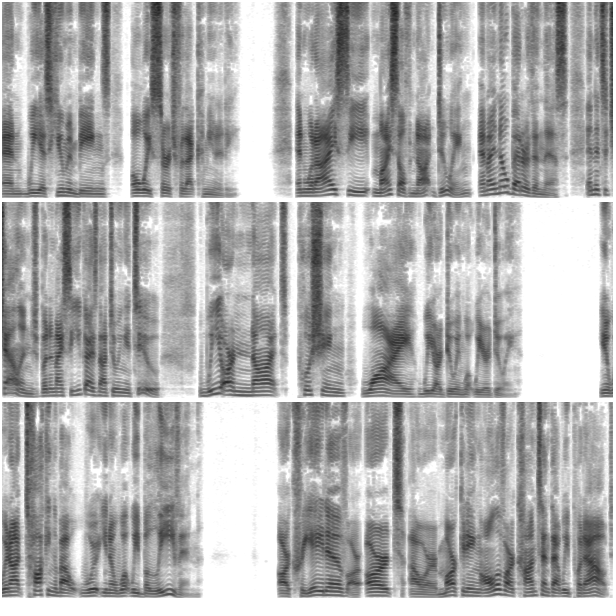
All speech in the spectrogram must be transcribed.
and we as human beings always search for that community. And what I see myself not doing, and I know better than this, and it's a challenge, but and I see you guys not doing it too. We are not pushing why we are doing what we are doing. You know, we're not talking about you know what we believe in. Our creative, our art, our marketing, all of our content that we put out,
